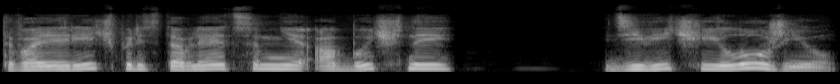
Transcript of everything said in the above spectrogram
Твоя речь представляется мне обычной девичьей ложью.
